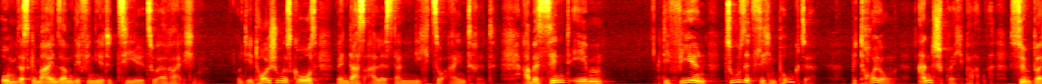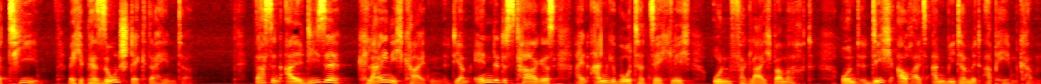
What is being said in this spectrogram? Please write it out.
um das gemeinsam definierte Ziel zu erreichen. Und die Enttäuschung ist groß, wenn das alles dann nicht so eintritt. Aber es sind eben die vielen zusätzlichen Punkte. Betreuung, Ansprechpartner, Sympathie, welche Person steckt dahinter. Das sind all diese Kleinigkeiten, die am Ende des Tages ein Angebot tatsächlich unvergleichbar macht und dich auch als Anbieter mit abheben kann.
